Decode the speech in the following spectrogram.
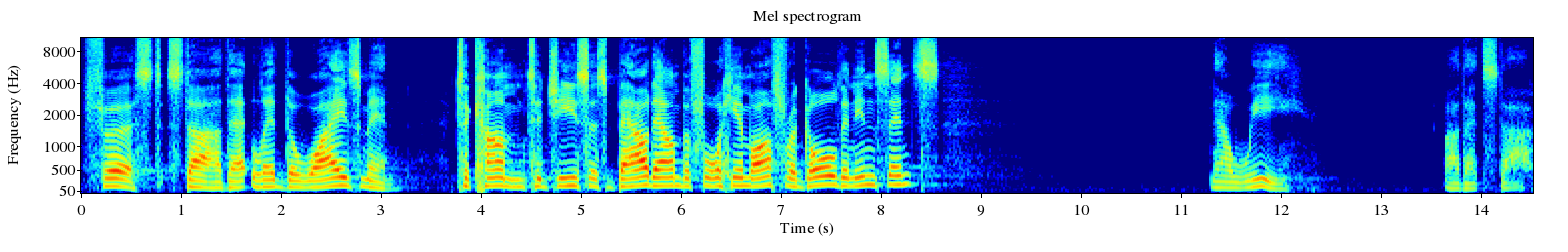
first star that led the wise men to come to Jesus, bow down before him, offer gold and incense. Now we are that star.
